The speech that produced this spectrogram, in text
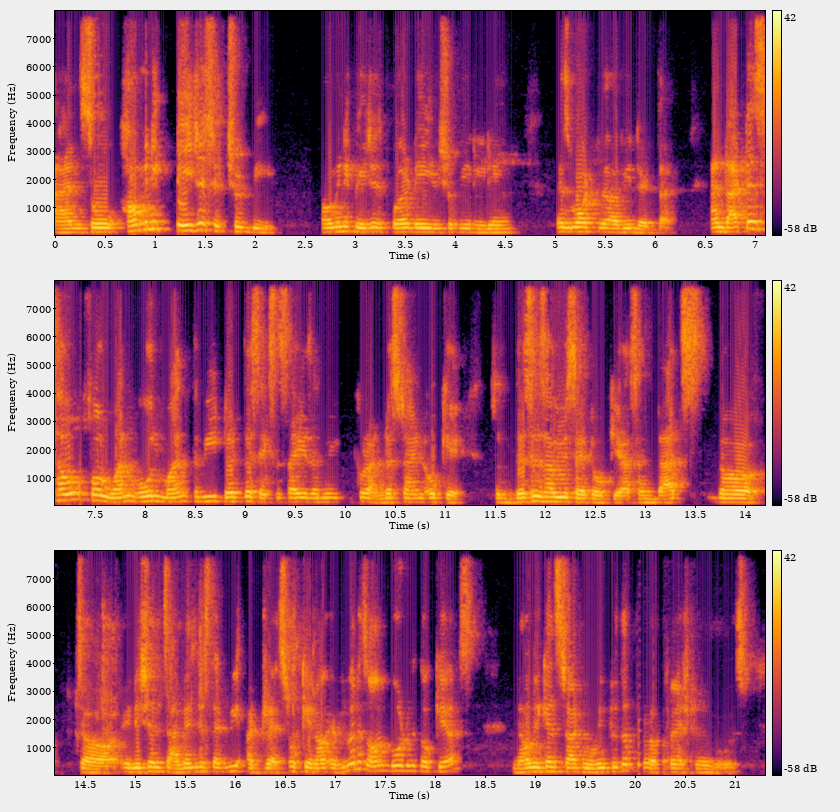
And so, how many pages it should be? How many pages per day you should be reading is what uh, we did that. And that is how, for one whole month, we did this exercise and we could understand okay, so this is how you set OKRs, and that's the uh, initial challenges that we addressed. Okay, now everyone is on board with OKRs. Now we can start moving to the professional goals.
